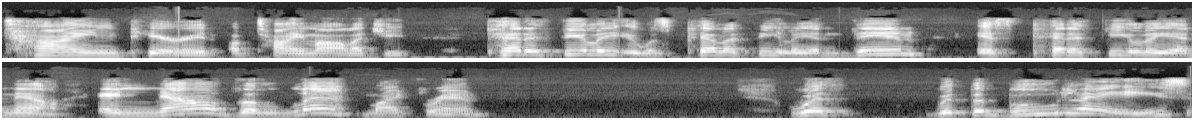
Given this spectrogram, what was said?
time period of timology. Pedophilia, it was pedophilia, and then it's pedophilia now. And now the left, my friend, with with the Boulets,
